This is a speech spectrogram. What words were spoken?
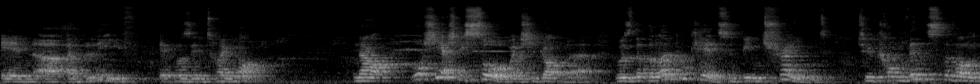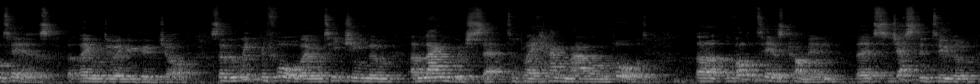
in, uh, I believe, it was in Taiwan. Now, what she actually saw when she got there was that the local kids had been trained to convince the volunteers that they were doing a good job. So the week before, they were teaching them a language set to play hangman on the board. Uh, the volunteers come in, they're suggested to them,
